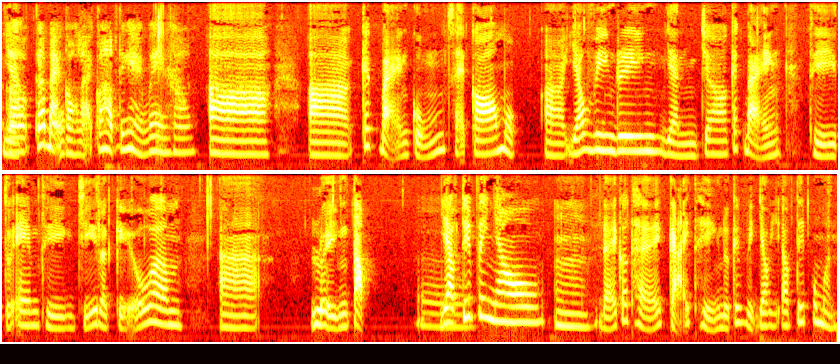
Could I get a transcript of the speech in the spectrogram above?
Dạ. Ờ, các bạn còn lại có học tiếng Hàn với em không? À, à, các bạn cũng sẽ có một à, giáo viên riêng dành cho các bạn thì tụi em thì chỉ là kiểu um, à, luyện tập giao tiếp với nhau ừm, để có thể cải thiện được cái việc giao giao tiếp của mình.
